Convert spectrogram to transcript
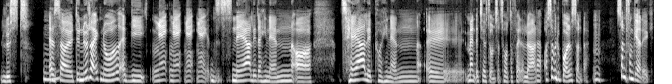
lyst. Mm. Altså, det nytter ikke noget, at vi snærer lidt af hinanden og tærer lidt på hinanden øh, mandag, tirsdag, onsdag, torsdag, fredag, lørdag, og så vil du bolde søndag. Mm. Sådan fungerer det ikke.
